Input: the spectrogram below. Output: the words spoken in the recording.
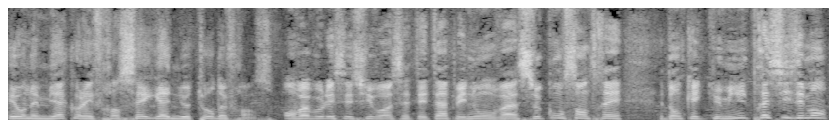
et on aime bien quand les Français gagnent le Tour de France. On va vous laisser suivre cette étape et nous on va se concentrer dans quelques minutes précisément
